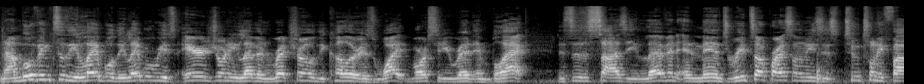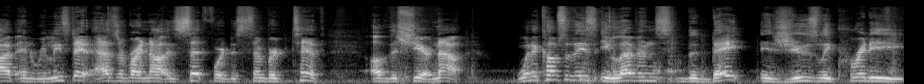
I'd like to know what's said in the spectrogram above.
Now moving to the label. The label reads Air Jordan 11 Retro. The color is white varsity red and black. This is a size 11 and men's retail price on these is 225 and release date as of right now is set for December 10th of this year. Now when it comes to these 11s, the date is usually pretty,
